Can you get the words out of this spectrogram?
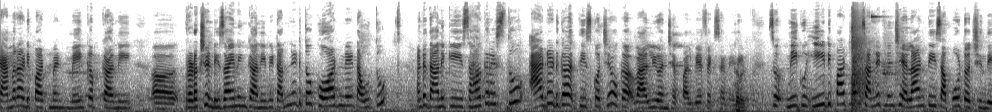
కెమెరా డిపార్ట్మెంట్ మేకప్ కానీ ప్రొడక్షన్ డిజైనింగ్ కానీ వీటన్నిటితో కోఆర్డినేట్ అవుతూ అంటే దానికి సహకరిస్తూ యాడెడ్గా తీసుకొచ్చే ఒక వాల్యూ అని చెప్పాలి విఎఫ్ఎక్స్ అనేది. సో మీకు ఈ డిపార్ట్మెంట్స్ అన్నిటి నుంచి ఎలాంటి సపోర్ట్ వచ్చింది?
